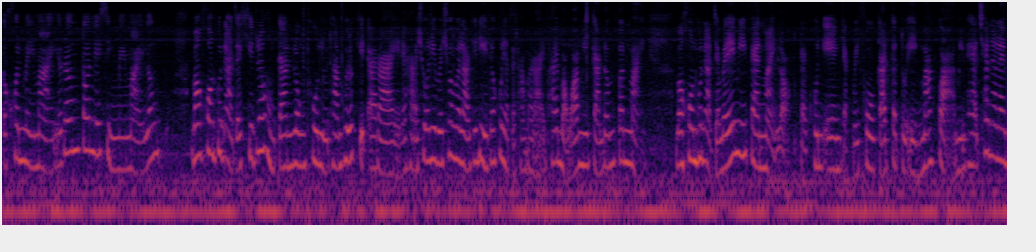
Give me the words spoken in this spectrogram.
กับคนใหม่ ๆ เริ่มต้นในสิ่งใหม่ๆเริ่มบางคนคุณอาจจะคิดเรื่องของการลงทุนหรือทำธุรกิจอะไรนะคะ ช่วงนี้เป็นช่วงเวลาที่ดีถ้าคุณอยากจะทำอะไรไพ่บอกว่ามีการเริ่มต้นใหม่ บางคนคุณอาจจะไม่ได้มีแฟนใหม่หรอก แต่คุณเองอยากไปโฟกัสกับตัวเองมากกว่า มีแพชชั่นอะไรใ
